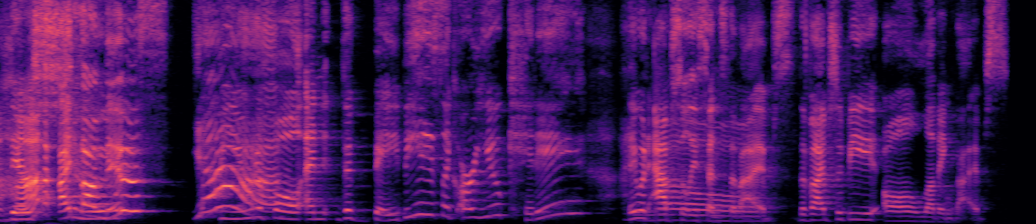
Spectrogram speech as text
Uh-huh. They're I saw moose. Yeah, beautiful, and the babies, like, are you kidding? They would absolutely sense the vibes. The vibes would be all loving vibes.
